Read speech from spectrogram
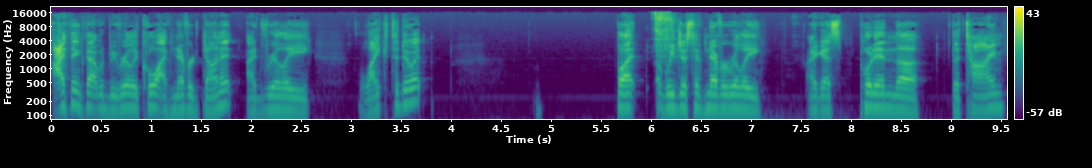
I think that would be really cool. I've never done it. I'd really like to do it, but we just have never really, I guess, put in the the time.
